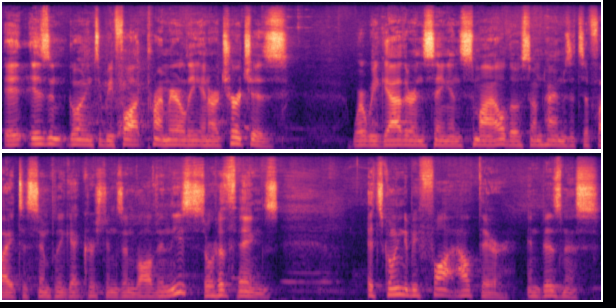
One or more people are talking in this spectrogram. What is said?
It isn't going to be fought primarily in our churches where we gather and sing and smile, though sometimes it's a fight to simply get Christians involved in these sort of things. It's going to be fought out there in business,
